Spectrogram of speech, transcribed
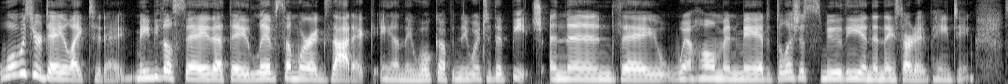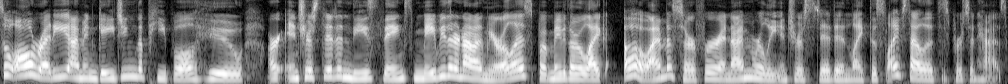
what was your day like today? Maybe they'll say that they live somewhere exotic and they woke up and they went to the beach and then they went home and made a delicious smoothie and then they started painting. So already I'm engaging the people who are interested in these things. Maybe they're not a muralist, but maybe they're like, "Oh, I'm a surfer and I'm really interested in like this lifestyle that this person has."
